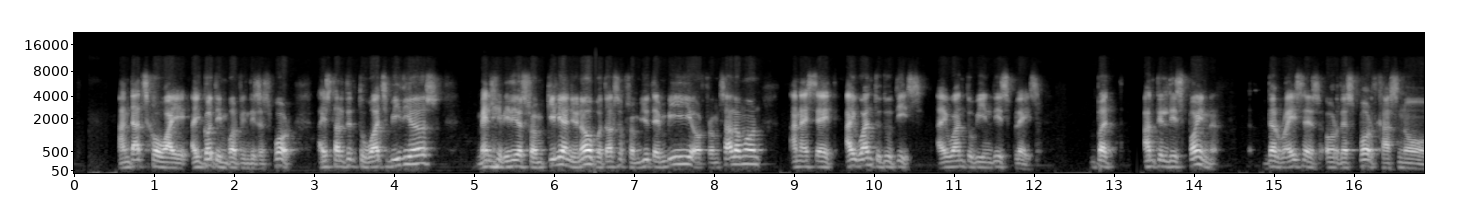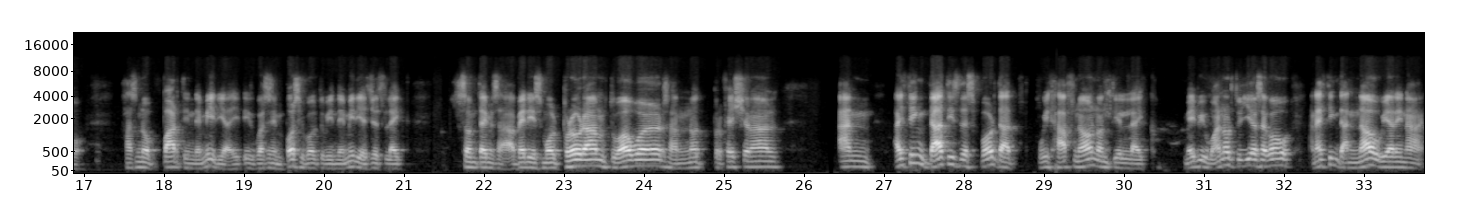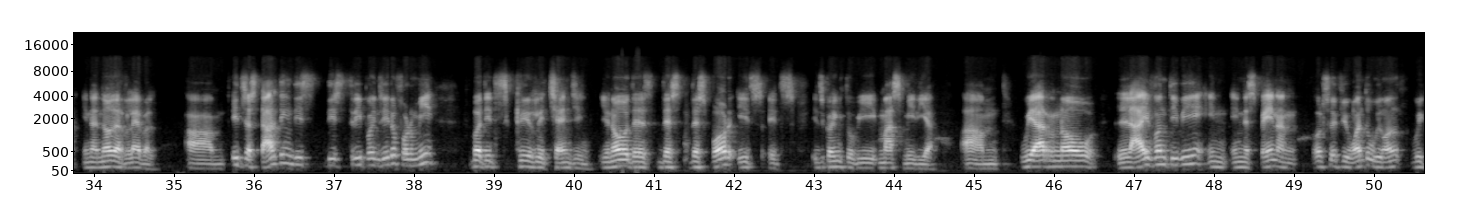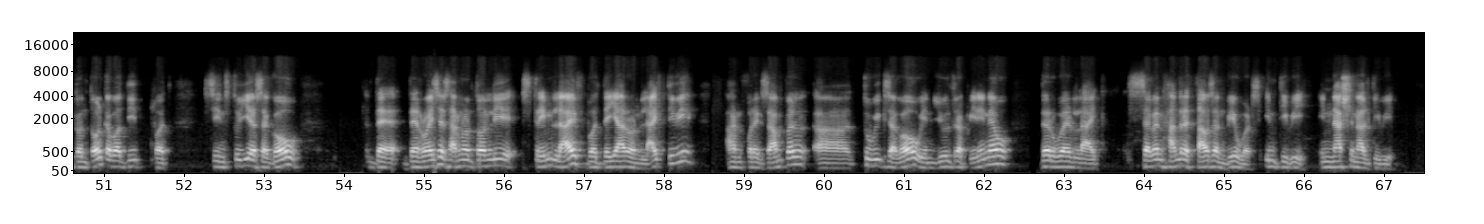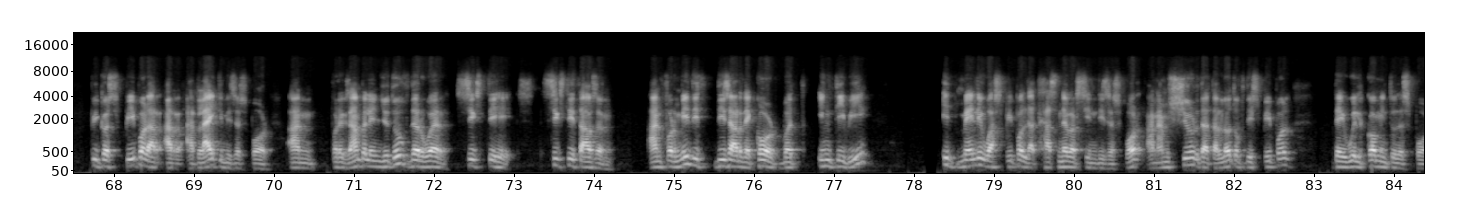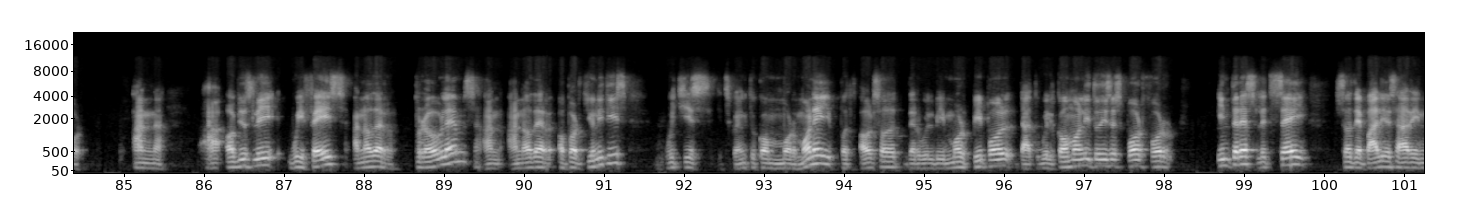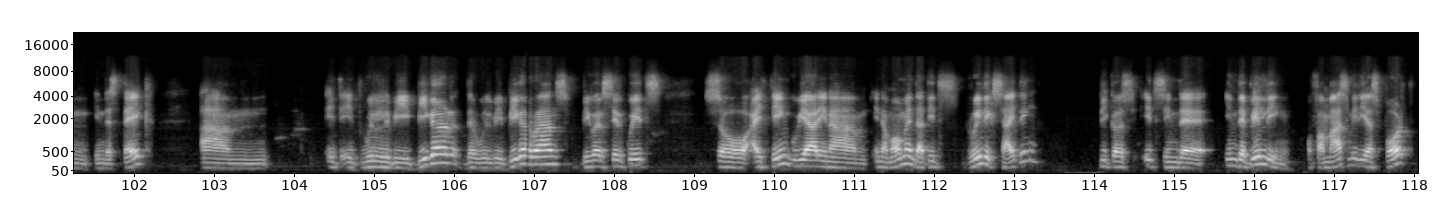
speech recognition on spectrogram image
And that's how I, I got involved in this sport. I started to watch videos, mainly videos from Kilian, you know, but also from UTMB or from Salomon. And I said, I want to do this. I want to be in this place. But until this point, the races or the sport has no has no part in the media. It, it was impossible to be in the media. It's just like sometimes a very small program, two hours, and not professional. And I think that is the sport that we have known until like maybe one or two years ago and i think that now we are in a in another level Um, it's starting this this 3.0 for me, but it's clearly changing. You know, this this the sport is it's it's going to be mass media. Um, we are now live on TV in in Spain, and also if you want to, we want we can talk about it. But since two years ago, the the races are not only streamed live, but they are on live TV. And for example, uh, two weeks ago in Ultra Pirineu, there were like 700,000 viewers in TV, in national TV, because people are, are, are liking this sport. And for example, in YouTube, there were 60 60,000. and for me, this, these are the core. But in TV, it mainly was people that has never seen this sport. And I'm sure that a lot of these people, they will come into the sport. And uh, obviously, we face another problems and another opportunities, which is it's going to come more money, but also there will be more people that will come only to this sport for interest, let's say. So the values are in, in the stake. Um, it, it will be bigger. There will be bigger brands, bigger circuits. So I think we are in a in a moment that it's really exciting because it's in the in the building of a mass media sport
